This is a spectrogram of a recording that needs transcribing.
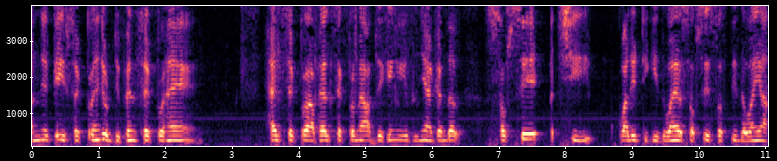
अन्य कई सेक्टर हैं जो डिफेंस सेक्टर हैं हेल्थ सेक्टर आप हेल्थ सेक्टर में आप देखेंगे कि दुनिया के अंदर सबसे अच्छी क्वालिटी की दवाएँ सबसे सस्ती दवाइयाँ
